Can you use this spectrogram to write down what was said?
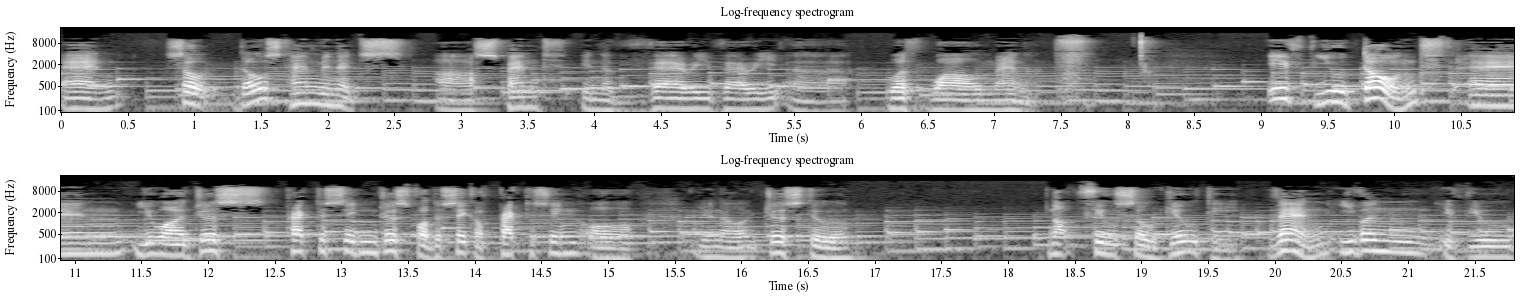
and so those 10 minutes are spent in a very, very uh, worthwhile manner. If you don't, and you are just practicing just for the sake of practicing, or you know, just to not feel so guilty, then even if you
